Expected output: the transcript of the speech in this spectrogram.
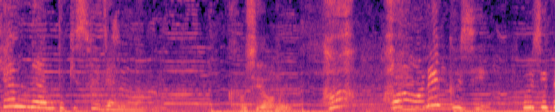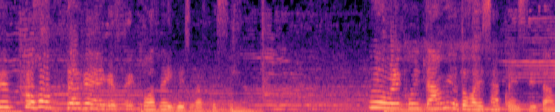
কেমনে? আমি তো কিছুই জানি না। খুশি হবে হ্যাঁ হ্যাঁ অনেক খুশি। খুশিতে তো হক দেখায় গেছে কথাই কিছু লাগতেছি না। তুমি আমার কইতে আমিও তোমার সারপ্রাইজ দিতাম।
